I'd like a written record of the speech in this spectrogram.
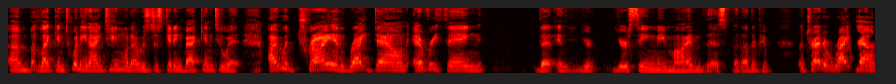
Um, but like in 2019 when i was just getting back into it i would try and write down everything that in you're you're seeing me mime this but other people try to write down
